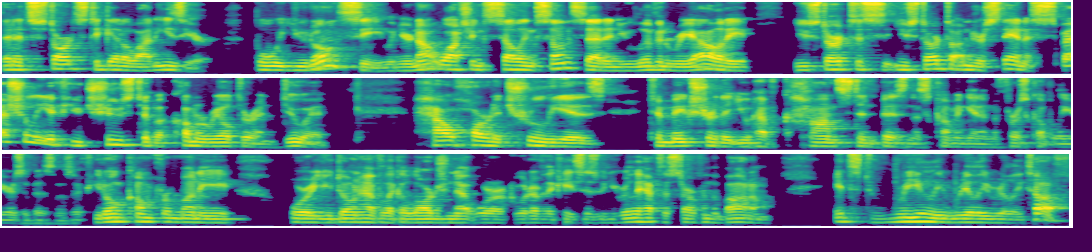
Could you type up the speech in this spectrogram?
that it starts to get a lot easier but what you don't see when you're not watching selling sunset and you live in reality you start to see, you start to understand especially if you choose to become a realtor and do it how hard it truly is to make sure that you have constant business coming in in the first couple of years of business if you don't come from money or you don't have like a large network or whatever the case is, when you really have to start from the bottom, it's really, really, really tough.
